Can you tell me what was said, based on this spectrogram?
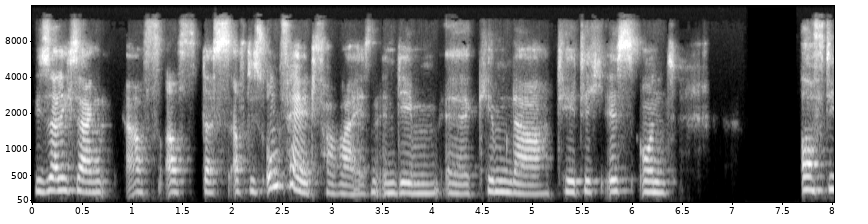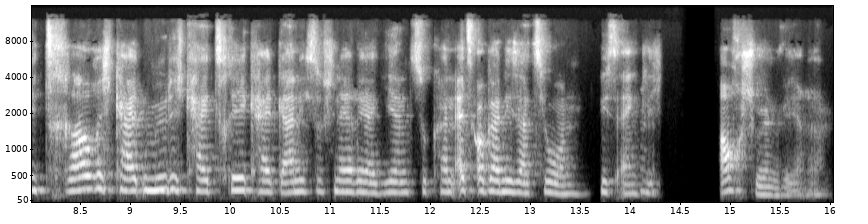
wie soll ich sagen, auf, auf, das, auf das Umfeld verweisen, in dem äh, Kim da tätig ist und auf die Traurigkeit, Müdigkeit, Trägheit gar nicht so schnell reagieren zu können als Organisation, wie es eigentlich mhm. auch schön wäre.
